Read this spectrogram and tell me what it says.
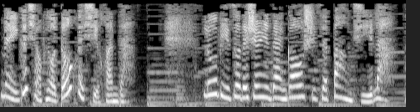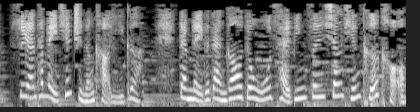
每个小朋友都会喜欢的。卢比做的生日蛋糕实在棒极了，虽然他每天只能烤一个，但每个蛋糕都五彩缤纷，香甜可口。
